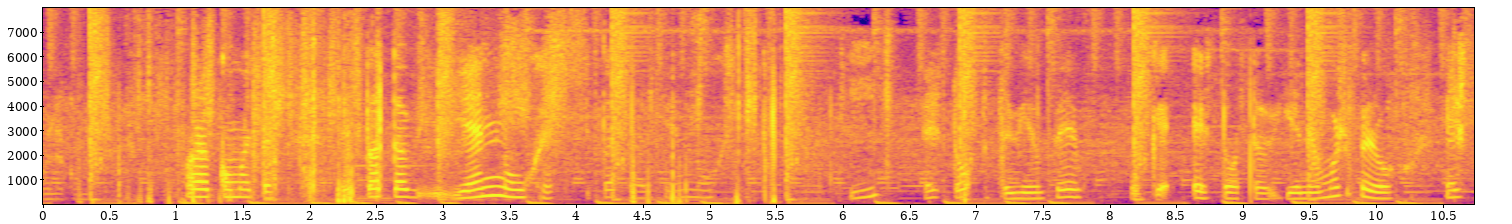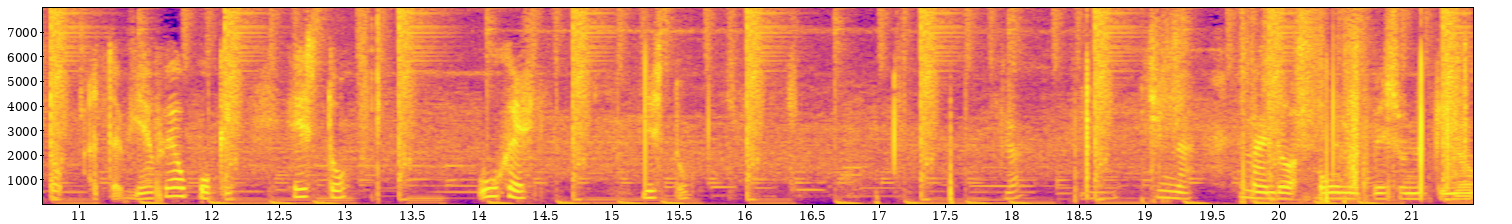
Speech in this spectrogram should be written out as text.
Hola, ¿cómo estás? Hola, ¿cómo estás? Esto está bien, mujer. Esto está bien, mujer. Y esto está bien feo. Porque esto está bien amor, pero esto está bien feo porque esto, uge, y esto. ¿Ya? Y China mandó a una persona que no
